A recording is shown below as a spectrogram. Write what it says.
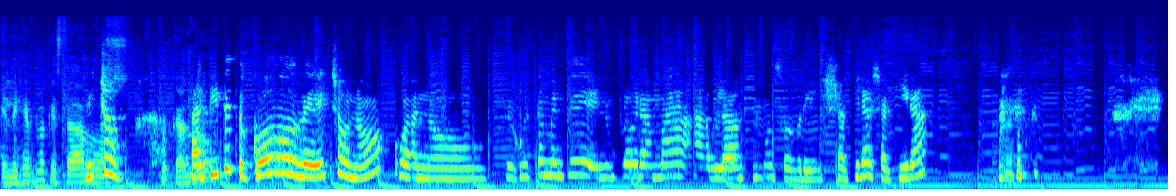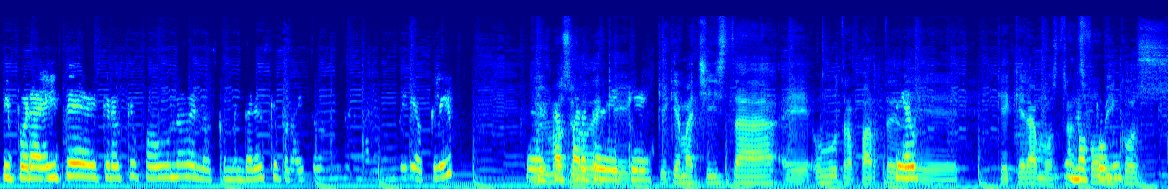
el ejemplo que estábamos tocando. A ti te tocó, de hecho, ¿no? Cuando justamente en un programa hablábamos sobre Shakira Shakira. y por ahí te creo que fue uno de los comentarios que por ahí tuvimos en algún videoclip. De esta parte de, que, que, que, machista, eh, hubo otra parte de que, que éramos transfóbicos.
